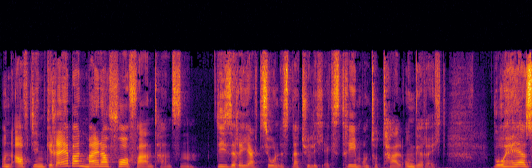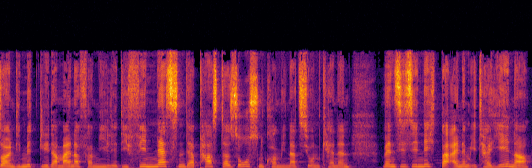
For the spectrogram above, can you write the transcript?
und auf den Gräbern meiner Vorfahren tanzen. Diese Reaktion ist natürlich extrem und total ungerecht. Woher sollen die Mitglieder meiner Familie die Finessen der Pasta-Soßen-Kombination kennen, wenn sie sie nicht bei einem Italiener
